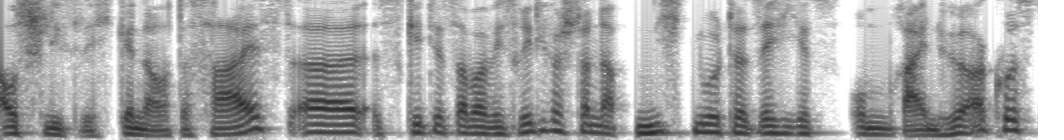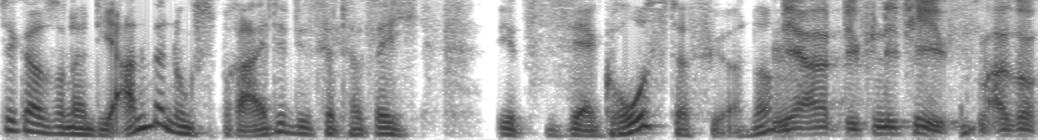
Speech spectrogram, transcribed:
Ausschließlich, genau. Das heißt, äh, es geht jetzt aber, wenn ich es richtig verstanden habe, nicht nur tatsächlich jetzt um rein Hörakustiker, sondern die Anwendungsbreite, die ist ja tatsächlich jetzt sehr groß dafür. Ne? Ja, definitiv. Also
